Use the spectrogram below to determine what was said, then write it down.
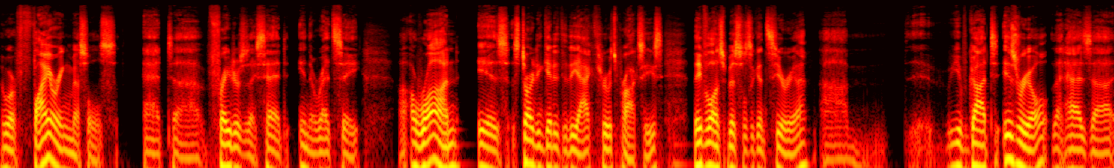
who are firing missiles at uh, freighters, as I said, in the Red Sea. Uh, Iran is starting to get into the act through its proxies. They've launched missiles against Syria. Um, you've got Israel that has uh,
